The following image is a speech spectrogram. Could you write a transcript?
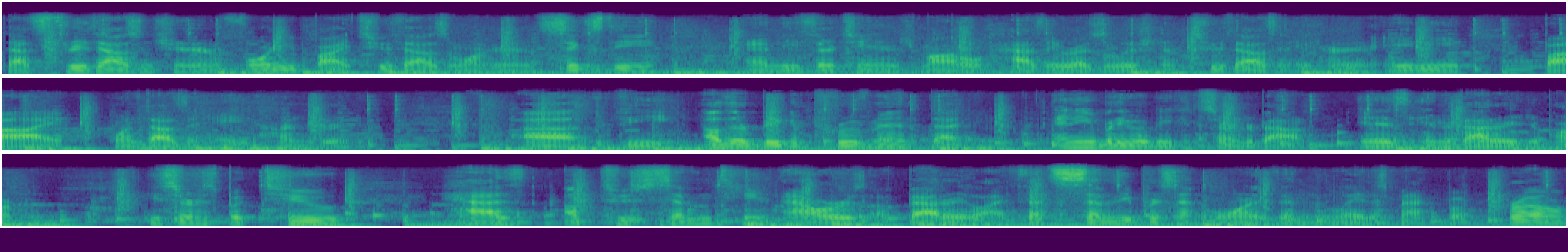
that's 3240 by 2160, and the 13 inch model has a resolution of 2880 by 1800. Uh, the other big improvement that anybody would be concerned about is in the battery department. The Surface Book 2 has up to 17 hours of battery life. That's 70% more than the latest MacBook Pro.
